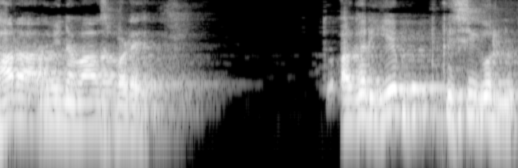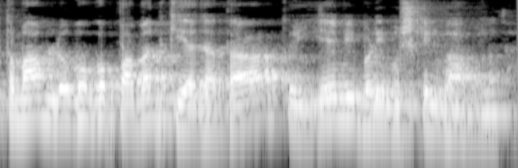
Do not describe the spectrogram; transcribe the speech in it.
ہر آدمی نماز پڑھے، تو اگر یہ کسی کو تمام لوگوں کو پابند کیا جاتا تو یہ بھی بڑی مشکل بات ہونا تھا۔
